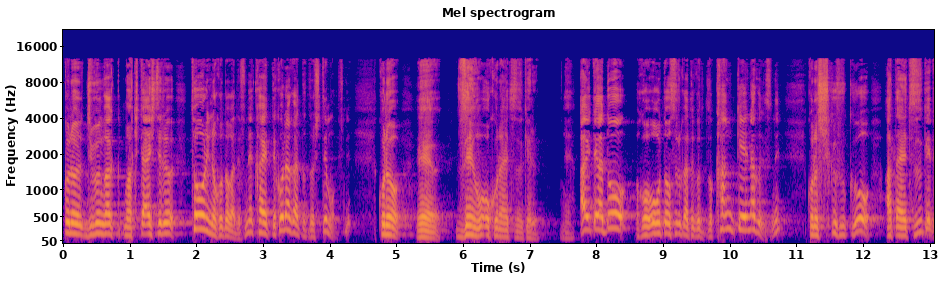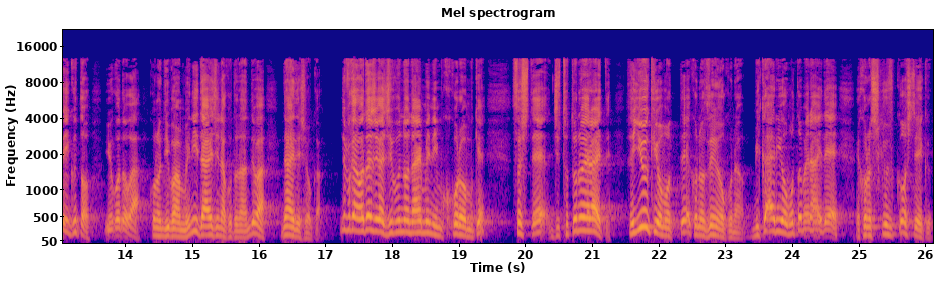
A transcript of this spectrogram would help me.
この自分が期待している通りのことがですね返ってこなかったとしてもですねこの、えー、善を行い続ける。相手がどうこう応答するかということと関係なくですねこの祝福を与え続けていくということがこの2番目に大事なことなんではないでしょうか。ですから私が自分の内面に心を向けそして整えられて勇気を持ってこの善を行う見返りを求めないでこの祝福をしていく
